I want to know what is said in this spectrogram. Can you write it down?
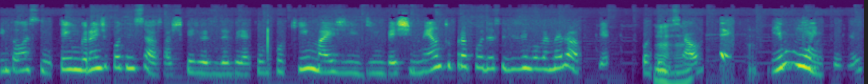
Então, assim, tem um grande potencial. Só acho que às vezes deveria ter um pouquinho mais de, de investimento para poder se desenvolver melhor, porque potencial uhum. tem. E muito, viu?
